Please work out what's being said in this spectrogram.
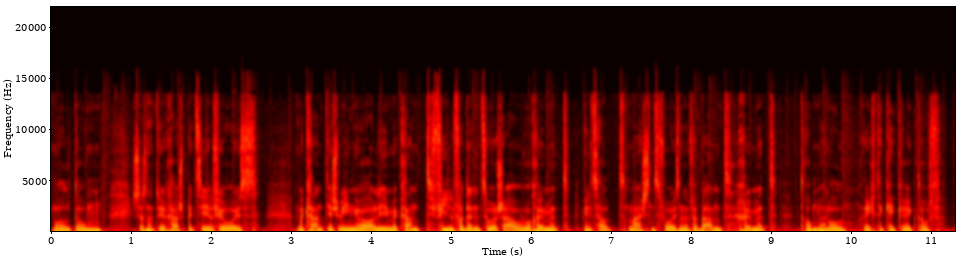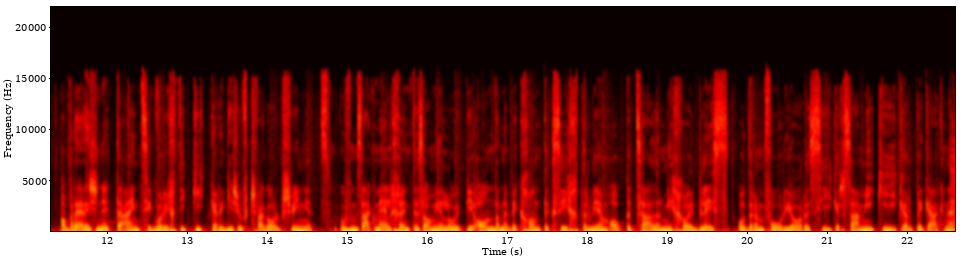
Darum ist das natürlich auch speziell für uns. Man kennt die Schwinger alle, man kennt viele von den Zuschauern, die kommen, weil es halt meistens von unseren Verband kommen. Darum mal richtig gekriegt drauf. Aber er ist nicht der Einzige, der richtig gickerig ist auf die Schwegalp schwingt. Auf dem Segmel könnte Samir Leut bei anderen bekannten Gesichtern wie am Appenzeller Michael Bliss oder dem Vorjahressieger Sammy Giger begegnen.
